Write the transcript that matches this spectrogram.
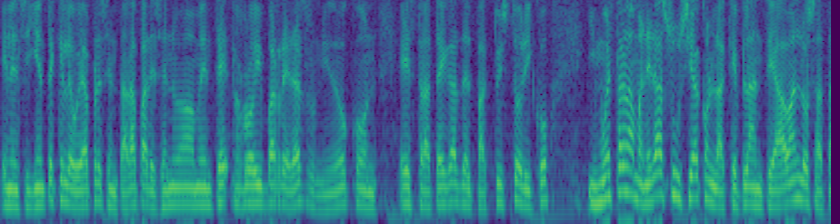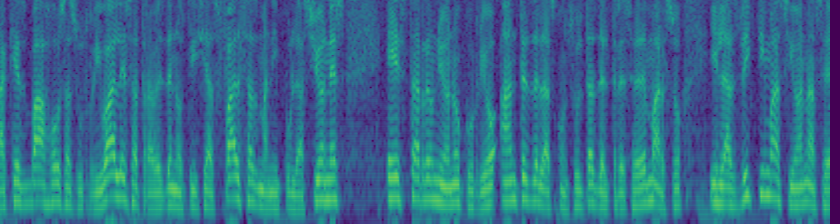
En el siguiente que le voy a presentar aparece nuevamente Roy Barreras reunido con estrategas del pacto histórico y muestra la manera sucia con la que planteaban los ataques bajos a sus rivales a través de noticias falsas, manipulaciones. Esta reunión ocurrió antes de las consultas del 13 de marzo y las víctimas iban a ser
